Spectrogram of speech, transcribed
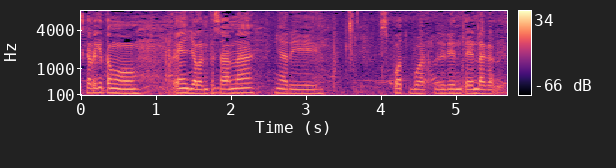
sekarang kita mau kayaknya jalan ke sana nyari spot buat berdiriin tenda kali ya.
